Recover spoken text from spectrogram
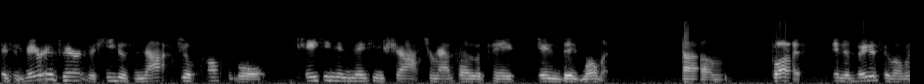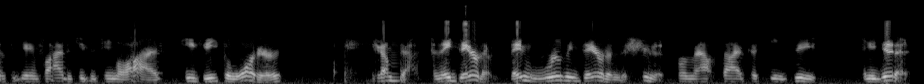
It's very apparent that he does not feel comfortable taking and making shots from outside of the paint in big moments. Um, but in the biggest of moments in Game Five to keep the team alive, he beat the Warriors. Jump shot, and they dared him. They really dared him to shoot it from outside 15 feet, and he did it.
